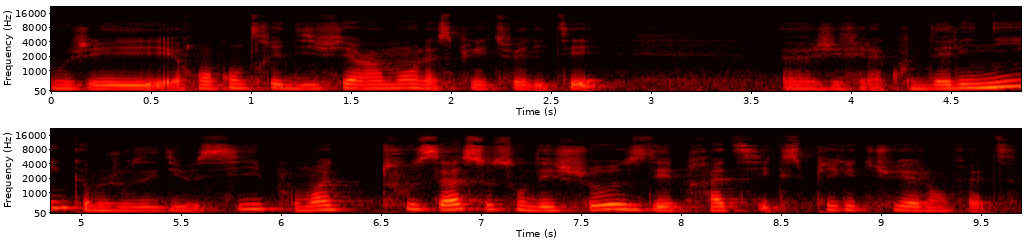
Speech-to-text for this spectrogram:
où j'ai rencontré différemment la spiritualité. Euh, j'ai fait la Kundalini, comme je vous ai dit aussi. Pour moi, tout ça, ce sont des choses, des pratiques spirituelles en fait,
